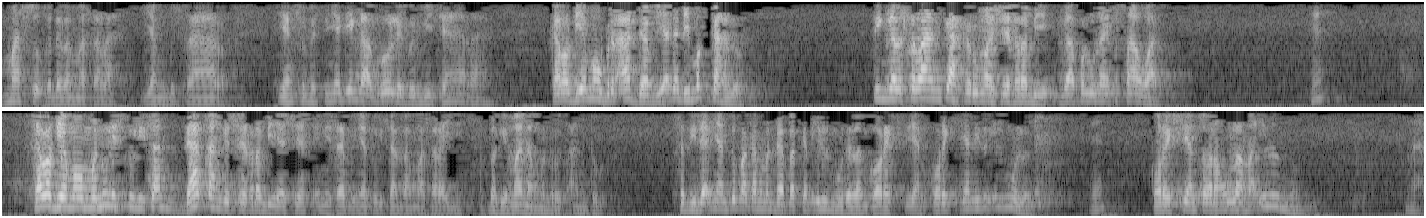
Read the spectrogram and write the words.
masuk ke dalam masalah yang besar yang semestinya dia nggak boleh berbicara. Kalau dia mau beradab, dia ada di Mekah loh. Tinggal selangkah ke rumah Syekh Rabi, nggak perlu naik pesawat. Ya. Kalau dia mau menulis tulisan, datang ke Syekh Rabi ya Syekh, ini saya punya tulisan tentang masalah ini. Bagaimana menurut antum? Setidaknya antum akan mendapatkan ilmu dalam koreksian. Koreksian itu ilmu loh. Ya. Koreksian seorang ulama ilmu. Nah,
